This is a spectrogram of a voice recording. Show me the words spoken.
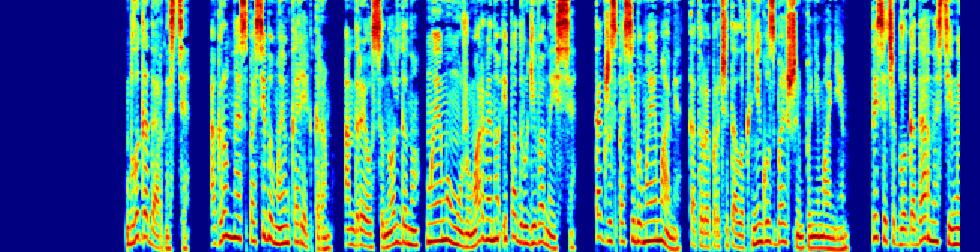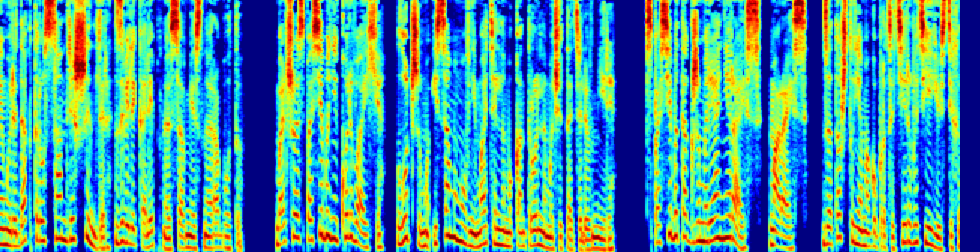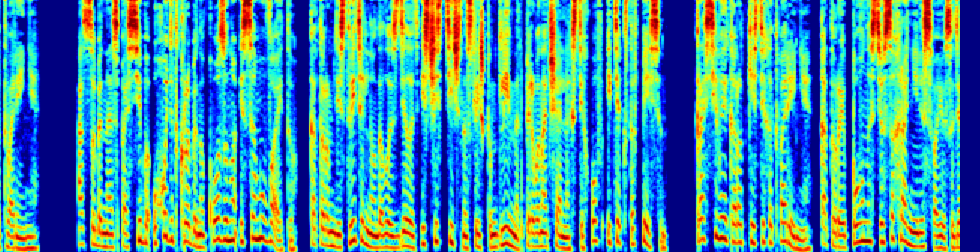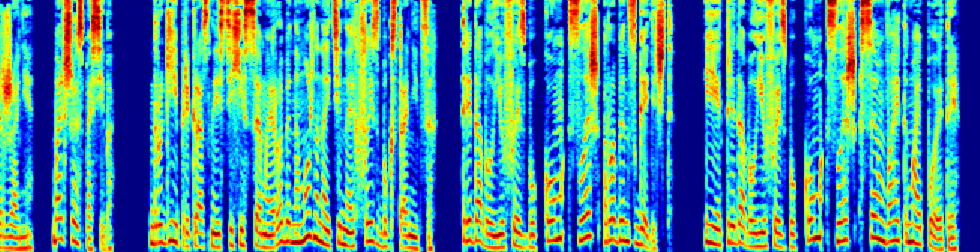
Благодарности. Огромное спасибо моим корректорам, Андреусу Нольдену, моему мужу Марвину и подруге Ванессе. Также спасибо моей маме, которая прочитала книгу с большим пониманием. Тысяча благодарностей моему редактору Сандре Шиндлер за великолепную совместную работу. Большое спасибо Николь Вайхе, лучшему и самому внимательному контрольному читателю в мире. Спасибо также Мариане Райс, Марайс, за то, что я могу процитировать ее стихотворение. Особенное спасибо уходит к Робину Козану и Сэму Вайту, которым действительно удалось сделать из частично слишком длинных первоначальных стихов и текстов песен красивые короткие стихотворения, которые полностью сохранили свое содержание. Большое спасибо. Другие прекрасные стихи Сэма и Робина можно найти на их Facebook-страницах www.facebook.com slash robinsgeditcht и www.facebook.com slash samwhitemypoetry.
